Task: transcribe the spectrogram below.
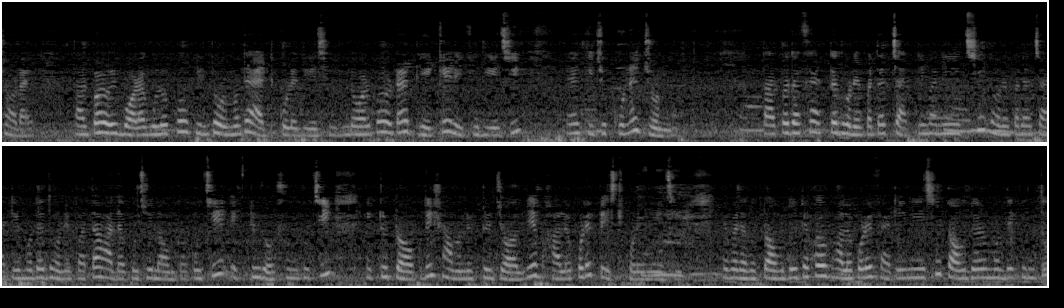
ছড়ায়। তারপর ওই বড়াগুলোকেও কিন্তু ওর মধ্যে অ্যাড করে দিয়েছি। দেওয়ার পর ওটা ঢেকে রেখে দিয়েছি কিছুক্ষণের জন্য। তারপর দেখো একটা ধনেপাতার চাটনি বানিয়েছি। ধনেপাতার চাটনির মধ্যে ধনেপাতা, আদা কুচি, লঙ্কা কুচি, একটু রসুন কুচি, একটু টক দিয়ে সামান্য একটু জল দিয়ে ভালো করে পেস্ট করে নিয়েছি। এবার দেখো টক দইটাকেও ভালো করে ফ্যাটিয়ে নিয়েছি। টক দইয়ের মধ্যে কিন্তু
